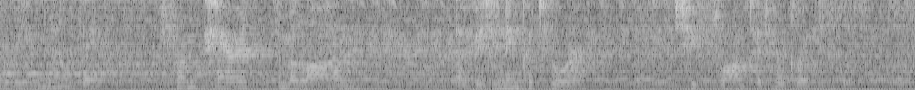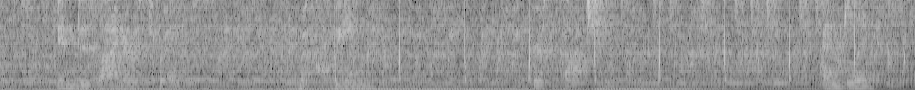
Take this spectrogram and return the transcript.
career now there. From Paris to Milan, a vision in couture, she flaunted her grace. In designer threads, McQueen, Versace, and lace.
